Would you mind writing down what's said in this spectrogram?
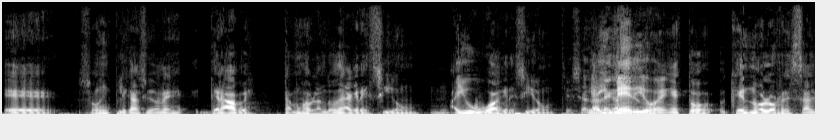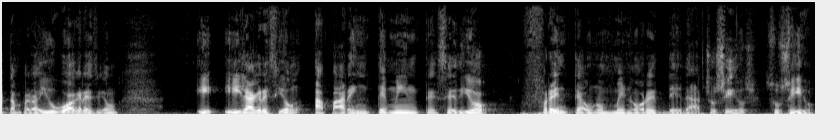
eh, son implicaciones graves, estamos hablando de agresión. Ahí hubo agresión. y hay medios en esto que no lo resaltan, pero ahí hubo agresión. Y, y la agresión aparentemente se dio frente a unos menores de edad. Sus hijos. Sus hijos.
